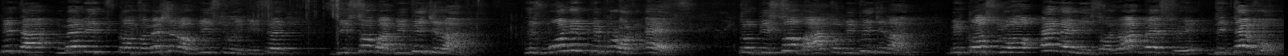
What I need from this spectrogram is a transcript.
Peter made it confirmation of this truth. He said, Be sober, be vigilant. He's warning people on earth to be sober, to be vigilant, because your enemies or your adversary, the devil.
